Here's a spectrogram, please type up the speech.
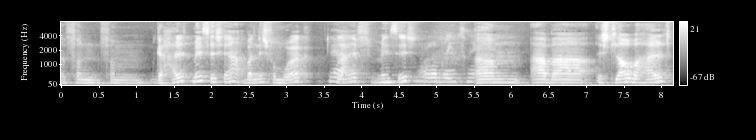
äh, von, vom Gehalt mäßig her, aber nicht vom Work-Life mäßig. Ja, oder bringt's nichts? Ähm, aber ich glaube halt,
